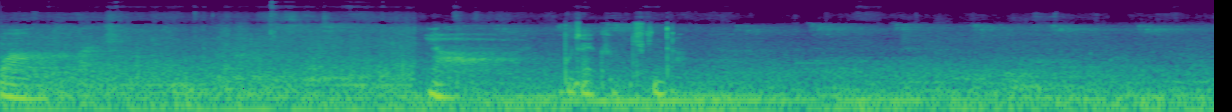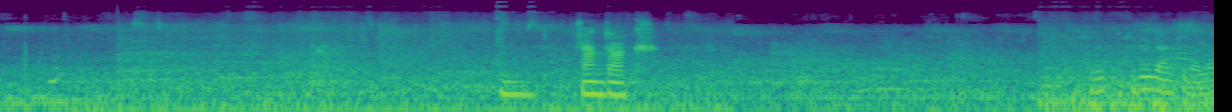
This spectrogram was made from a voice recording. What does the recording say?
와. 야, 모자이크 죽인다. 잔다르크. 기둥이 앉지 말라고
